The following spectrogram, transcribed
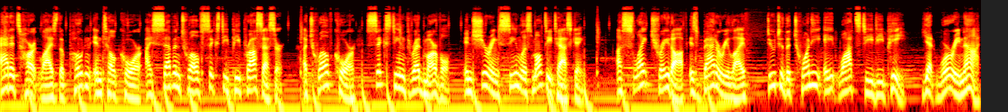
At its heart lies the potent Intel Core i7-1260P processor, a 12-core, 16-thread marvel, ensuring seamless multitasking. A slight trade-off is battery life due to the 28 watts TDP, yet worry not,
